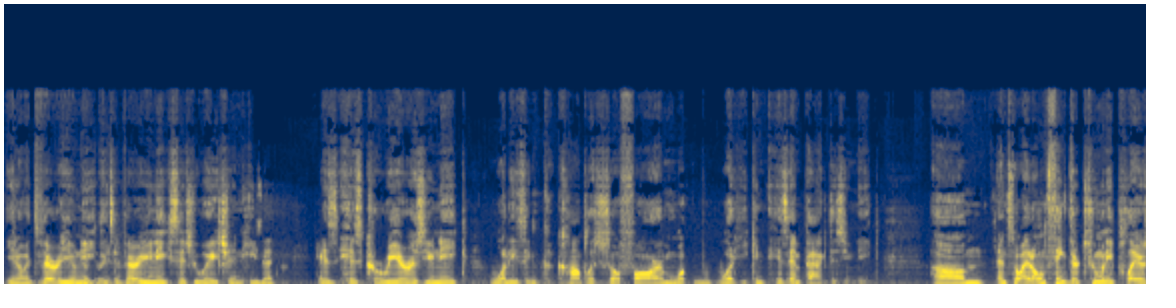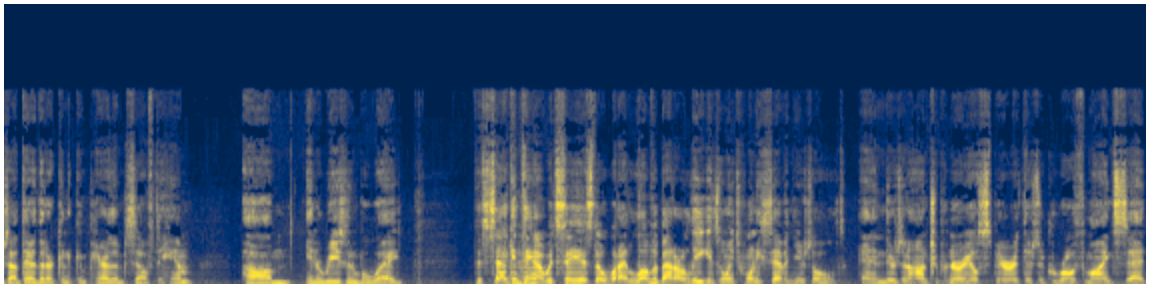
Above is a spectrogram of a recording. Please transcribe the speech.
You know, it's very unique. Agreed. It's a very unique situation. He's a his his career is unique. What he's accomplished so far and what what he can his impact is unique. Um, and so I don't think there are too many players out there that are going to compare themselves to him um, in a reasonable way. The second thing I would say is though what I love about our league, it's only 27 years old, and there's an entrepreneurial spirit. There's a growth mindset.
